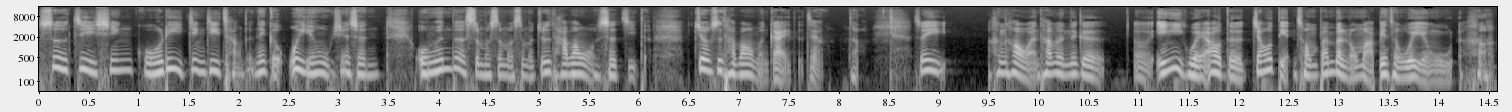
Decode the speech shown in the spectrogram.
设计新国立竞技场的那个魏延武先生，我们的什么什么什么，就是他帮我们设计的，就是他帮我们盖的，这样啊，所以很好玩，他们那个。呃，引以为傲的焦点从坂本龙马变成魏延武了 哈。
